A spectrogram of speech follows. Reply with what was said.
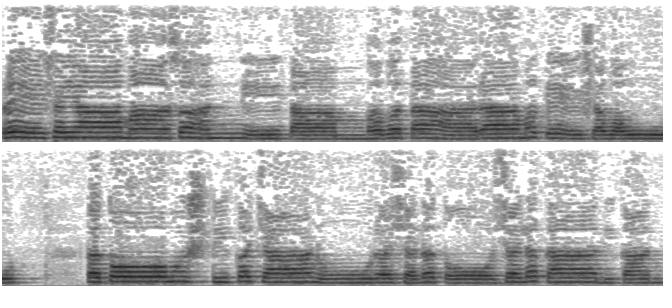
प्रेषयामासहन्येताम् भवता रामकेशवौ। ततो मुष्टिकचाणूरशलतोशलकादिकान्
